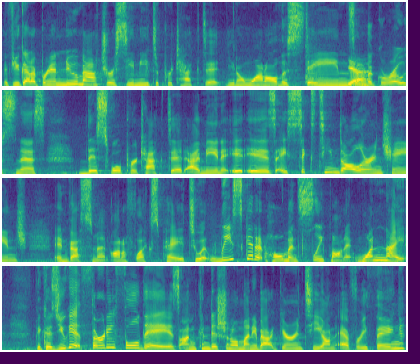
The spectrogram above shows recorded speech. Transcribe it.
if you got a brand new mattress, you need to protect it. You don't want all the stains and the grossness. This will protect it. I mean, it is a $16 and change investment on a FlexPay to at least get it home and sleep on it one night because you get 30 full days unconditional money back guarantee on everything.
